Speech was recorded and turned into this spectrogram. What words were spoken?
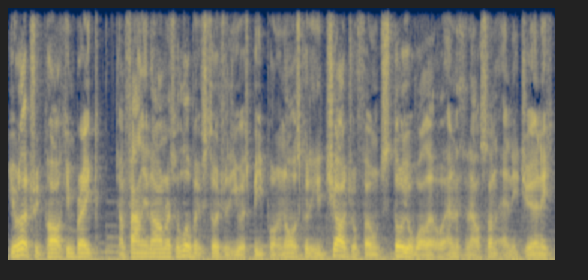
your electric parking brake, and finally an armrest with a little bit of storage with a USB port and all it's good to charge your phone, store your wallet or anything else on any journey.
